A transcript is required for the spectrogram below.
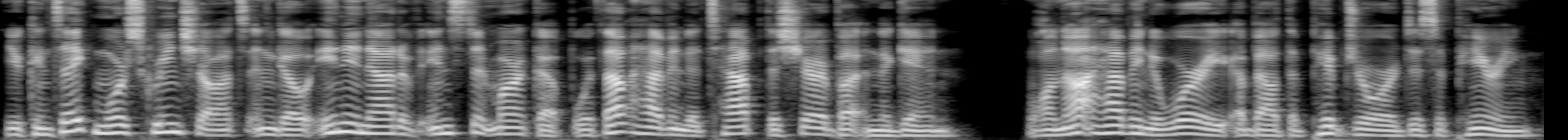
You can take more screenshots and go in and out of instant markup without having to tap the share button again, while not having to worry about the pip drawer disappearing.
